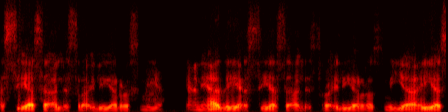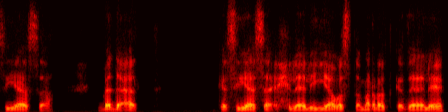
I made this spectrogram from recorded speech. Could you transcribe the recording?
السياسة الإسرائيلية الرسمية. يعني هذه السياسة الإسرائيلية الرسمية هي سياسة بدأت كسياسة إحلالية واستمرت كذلك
